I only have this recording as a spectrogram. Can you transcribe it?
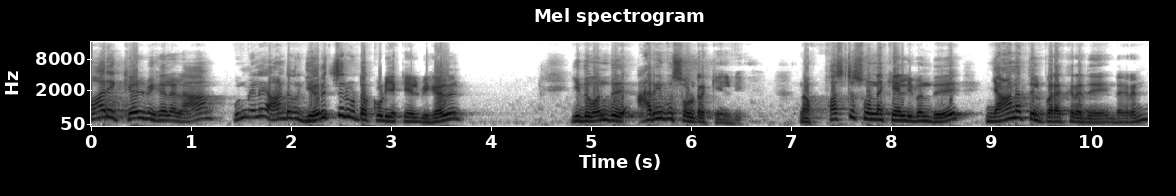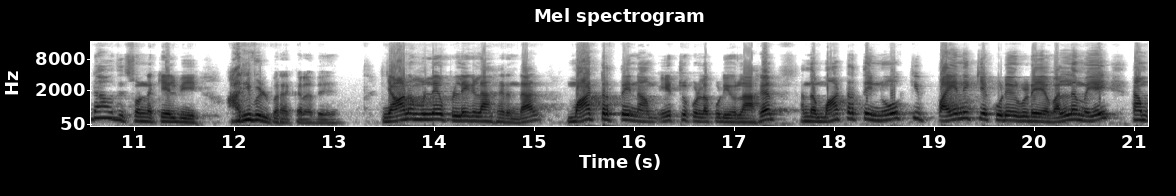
மாதிரி கேள்விகள் எல்லாம் உண்மையிலே ஆண்டவருக்கு எரிச்சல் ஊட்டக்கூடிய கேள்விகள். இது வந்து அறிவு சொல்ற கேள்வி. நான் ஃபஸ்ட்டு சொன்ன கேள்வி வந்து ஞானத்தில் பிறக்கிறது. இந்த ரெண்டாவது சொன்ன கேள்வி அறிவில் பிறக்கிறது. ஞானமுள்ள பிள்ளைகளாக இருந்தால் மாற்றத்தை நாம் ஏற்றுக்கொள்ளக்கூடியவர்களாக அந்த மாற்றத்தை நோக்கி பயணிக்கக்கூடியவர்களுடைய வல்லமையை நாம்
